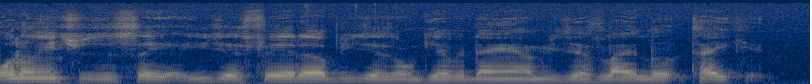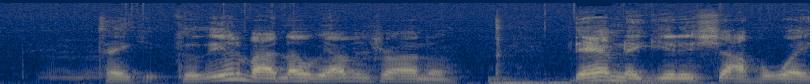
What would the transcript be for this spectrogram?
or no interest to sell. You just fed up. You just don't give a damn. You just like, look, take it, take it. Because anybody know me, I've been trying to damn near get his shop away.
